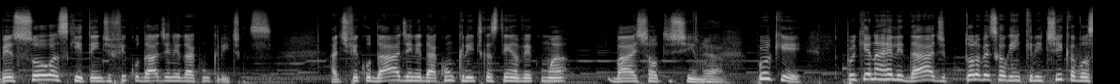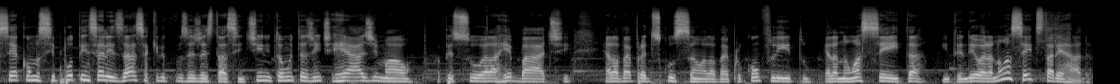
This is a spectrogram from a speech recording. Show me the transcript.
pessoas que têm dificuldade em lidar com críticas. A dificuldade em lidar com críticas tem a ver com uma baixa autoestima. Por quê? Porque na realidade, toda vez que alguém critica você, é como se potencializasse aquilo que você já está sentindo, então muita gente reage mal. A pessoa ela rebate, ela vai para discussão, ela vai para o conflito, ela não aceita, entendeu? Ela não aceita estar errada,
